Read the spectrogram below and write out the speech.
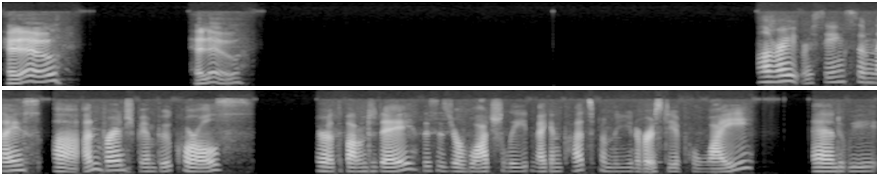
Hello? Hello? All right, we're seeing some nice uh, unbranched bamboo corals here at the bottom today. This is your watch lead, Megan Putz from the University of Hawaii. And we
